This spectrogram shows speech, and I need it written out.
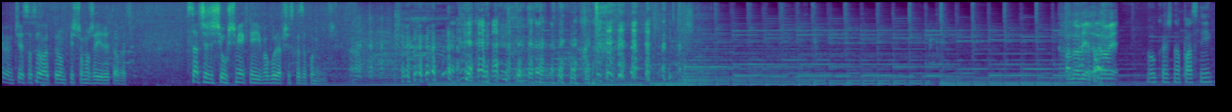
Nie wiem, czy jest osoba, którą piszczą może irytować. Starczy, że się uśmiechnie i w ogóle wszystko zapomnieć. Panowie, panowie. Łukasz napastnik.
